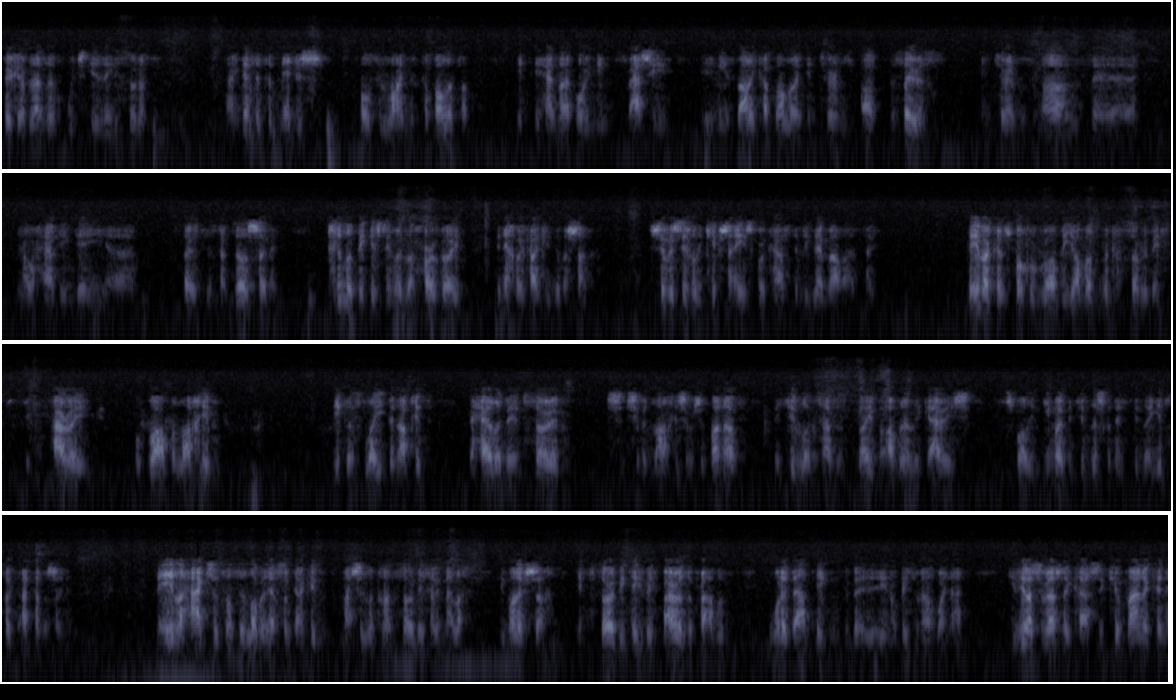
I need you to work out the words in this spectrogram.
uh, Pirkei Rebbe, which is a sort of, I guess it's a medrash, both in line with Kabbalah. So it, it has, a, or it means Rashi, it means Bali Kabbalah in terms of the Cyrus, in terms of uh, you know having a uh, Cyrus system. Zil Shene. Chila Bikesh Nimud Lahorgoi B'nechmer Kaki Gumashana. Shiva Shichel Kipsha Eish Burkastim Digdei Malasai. L'chein.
